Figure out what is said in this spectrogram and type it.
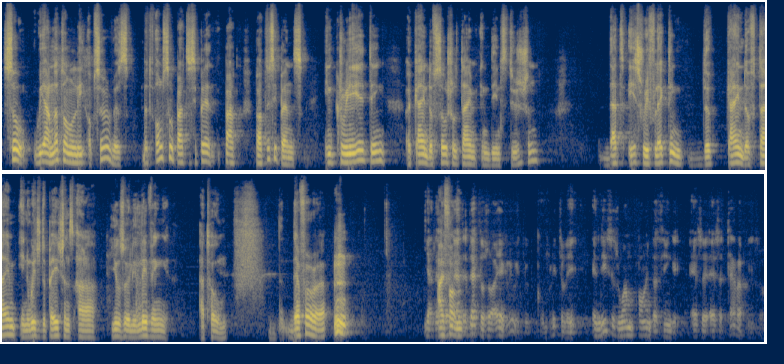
So we are not only observers, but also participa- part- participants in creating a kind of social time in the institution that is reflecting kind of time in which the patients are usually living at home. Therefore, uh, Yeah, that, I found- that, that also, I agree with you completely. And this is one point I think as a, as a therapist, or,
